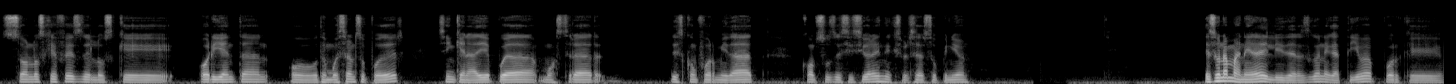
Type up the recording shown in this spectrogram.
son los jefes de los que orientan o demuestran su poder sin que nadie pueda mostrar disconformidad con sus decisiones ni expresar su opinión. Es una manera de liderazgo negativa porque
